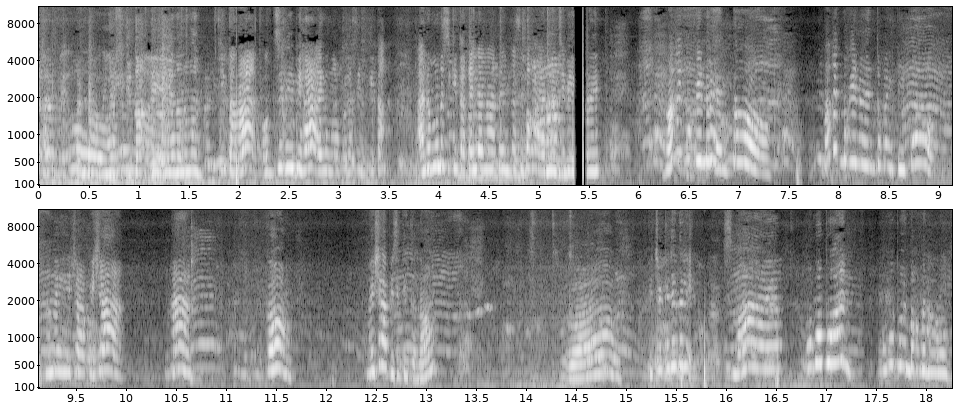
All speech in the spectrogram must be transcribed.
Sabi, oh, Yes, kita, eh, ano naman? Kita, huwag si Bibi ha. Ayaw nga pala si Kita. Ano muna si Kita, kailan natin kasi baka ano si Bibi. Bakit mo kinuwento? Bakit mo kinuwento kay Tito? Na may Shopee siya. Ha? Kong, may Shopee si Tito, no? Wow. Picture kita dali. Smile. Umabuhan. Umabuhan, baka manurog.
